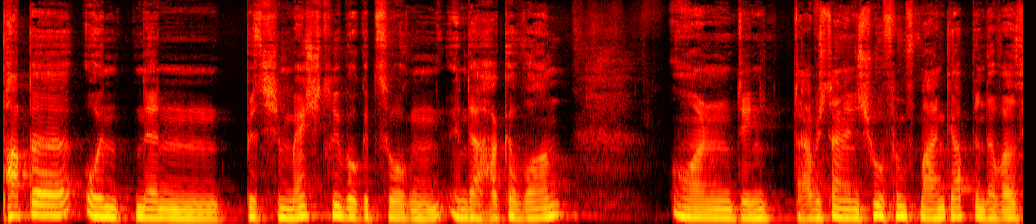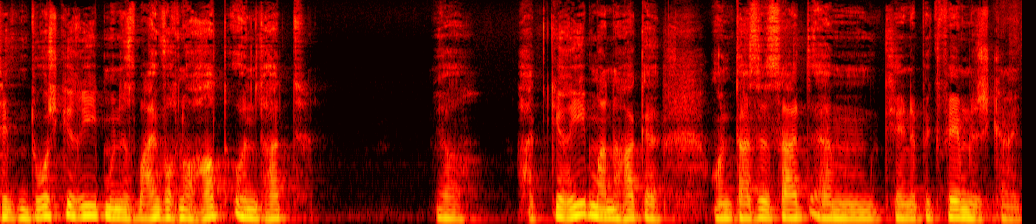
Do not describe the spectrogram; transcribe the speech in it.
Pappe und ein bisschen Mesh drüber gezogen in der Hacke waren. Und den, da habe ich dann den Schuh fünfmal angehabt und da war das hinten durchgerieben und es war einfach noch hart und hat, ja, hat gerieben an der Hacke. Und das ist halt ähm, keine Bequemlichkeit.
